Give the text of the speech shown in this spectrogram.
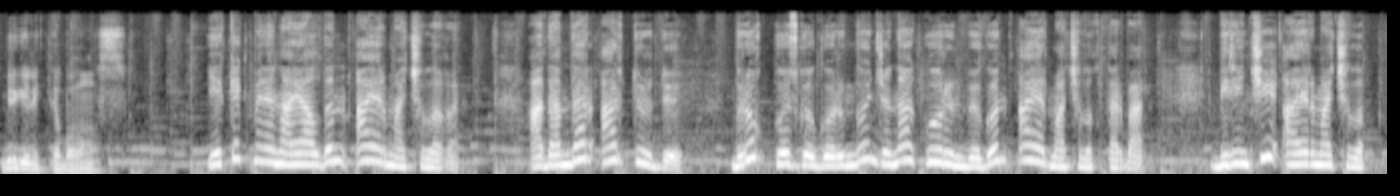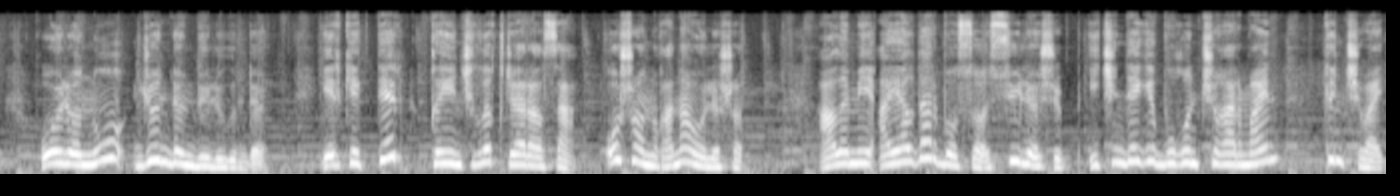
биргеликте болуңуз. Эркек менен аялдын айырмачылыгы. Адамдар ар түрдүү бирок көзгө көрүнгөн жана көрүнбөгөн айырмачылыктар бар. Биринчи айырмачылык ойлонуу жөндөмдүүлүгүндө эркектер кыйынчылык жаралса ошону гана ойлошот. Ал эми аялдар болсо сүйлөшүп ичиндеги бугун чыгармайын тынчыбайт.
